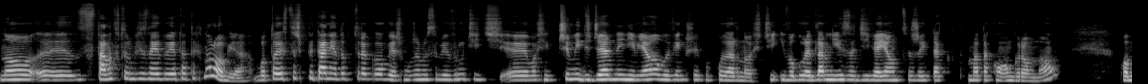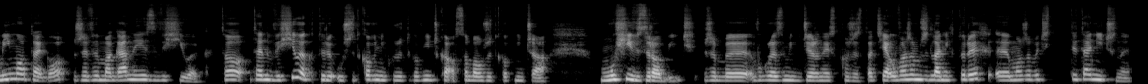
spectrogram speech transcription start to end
no, stan, w którym się znajduje ta technologia. Bo to jest też pytanie, do którego wiesz, możemy sobie wrócić właśnie, czy Mid Journey nie miałoby większej popularności i w ogóle dla mnie jest zadziwiające, że i tak ma taką ogromną pomimo tego, że wymagany jest wysiłek. To ten wysiłek, który użytkownik, użytkowniczka, osoba użytkownicza musi zrobić, żeby w ogóle z Mid Journey skorzystać. Ja uważam, że dla niektórych y, może być tytaniczny.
